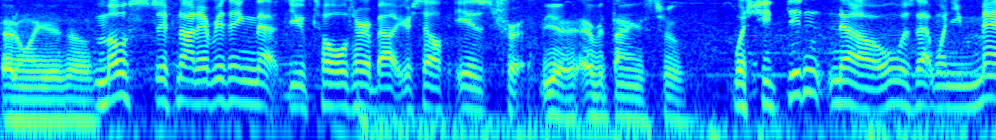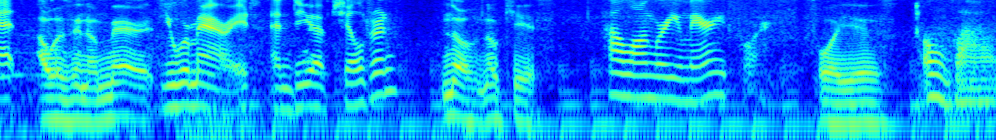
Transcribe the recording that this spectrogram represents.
31 years old. Most, if not everything, that you've told her about yourself is true. Yeah, everything is true. What she didn't know was that when you met, I was in a marriage. you were married. And do you have children? No, no kids. How long were you married for? Four years. Oh wow.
